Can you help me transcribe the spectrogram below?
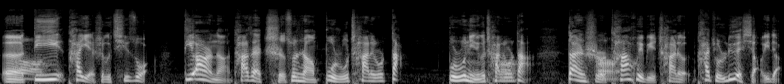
呃，哦第一它也是个七座，第二呢，它在尺寸上不如叉六大，不如你那个叉六大，但是哦它会比叉六它就略小一点，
